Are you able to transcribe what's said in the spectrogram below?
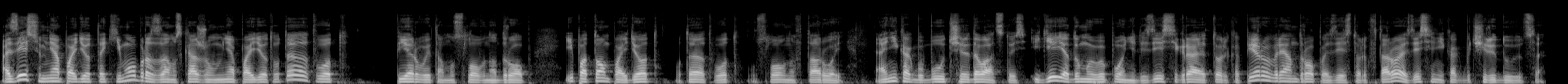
А здесь у меня пойдет таким образом, скажем, у меня пойдет вот этот вот первый там условно дроп, и потом пойдет вот этот вот условно второй. Они как бы будут чередоваться. То есть идею, я думаю, вы поняли. Здесь играет только первый вариант дропа, здесь только второй, а здесь они как бы чередуются.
